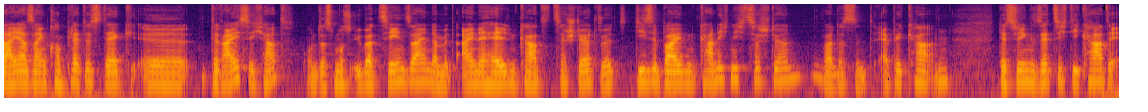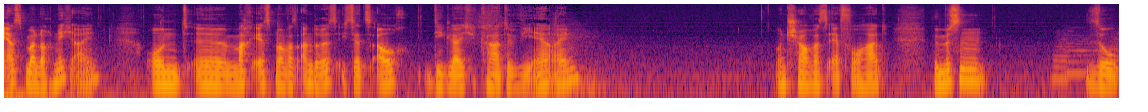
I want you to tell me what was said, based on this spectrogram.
da ja sein komplettes Deck äh, 30 hat und das muss über 10 sein, damit eine Heldenkarte zerstört wird. Diese beiden kann ich nicht zerstören, weil das sind Epic-Karten. Deswegen setze ich die Karte erstmal noch nicht ein und äh, mache erstmal was anderes. Ich setze auch die gleiche Karte wie er ein und schaue, was er vorhat. Wir müssen so.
